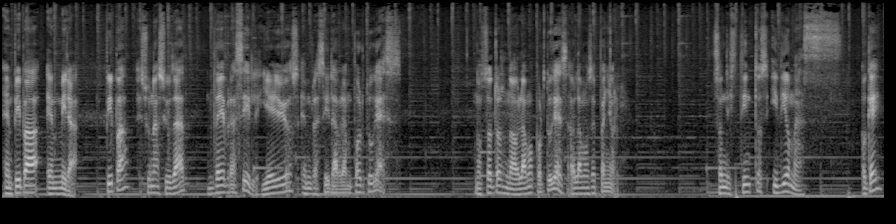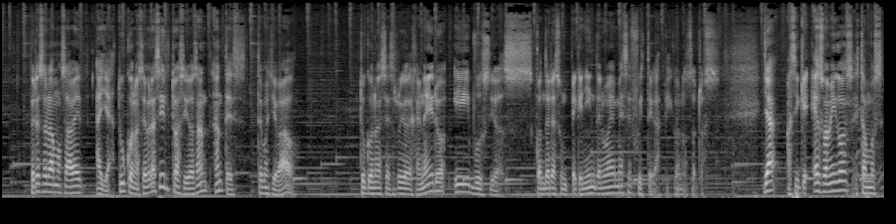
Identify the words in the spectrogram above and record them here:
En Pipa, en, mira, Pipa es una ciudad de Brasil y ellos en Brasil hablan portugués. Nosotros no hablamos portugués, hablamos español. Son distintos idiomas, ¿ok? Pero eso lo vamos a ver allá. Tú conoces Brasil, tú has ido an- antes, te hemos llevado. Tú conoces Río de Janeiro y Bucios. Cuando eras un pequeñín de nueve meses fuiste Gaspi con nosotros. Ya, así que eso amigos, estamos,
